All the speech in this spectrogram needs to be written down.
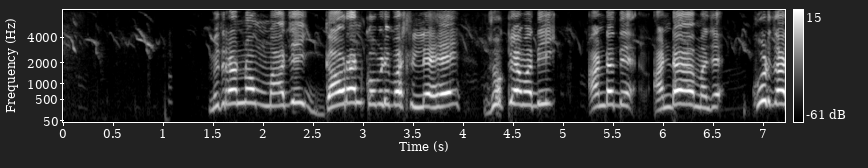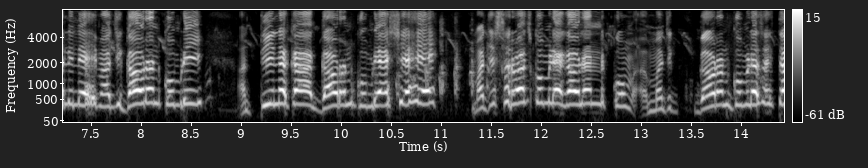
मित्रांनो माझी गावरान कोंबडी बसलेली आहे. झोक्यामध्ये अंड दे अंड म्हणजे खूड झालेली आहे माझी गावरान कोंबडी. आणि ती नका गावरान कोंबडी अशी आहे. माझे सर्वच कोंबड्या गावरान कोंब म्हणजे गावरान कोंबड्याच आहेत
